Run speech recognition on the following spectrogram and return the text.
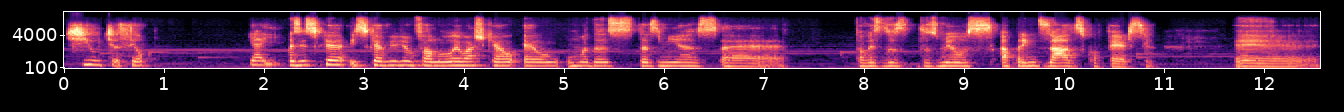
tilt, assim. E aí? Mas isso que, isso que a Vivian falou, eu acho que é, é uma das, das minhas. É, talvez dos, dos, meus aprendizados com a Pérsia. É,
